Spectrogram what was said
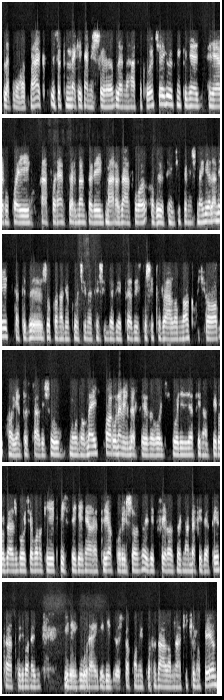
levonhatnák, és hát nekik nem is lenne áfa költségük, míg ugye egy, egy európai áfa rendszerben pedig már az áfa az ő szintjükön is megjelenik, tehát ez sokkal nagyobb költségvetési bevétel biztosít az államnak, hogyha ha ilyen többfázisú módon megy. Arról nem is beszélve, hogy, hogy egy finanszírozásból, hogyha valaki visszigényelheti, akkor is az egyik fél az, hogy már befizeti, tehát hogy van egy ideig óráig egy időszak, amikor az államnál csücsül a pénz,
